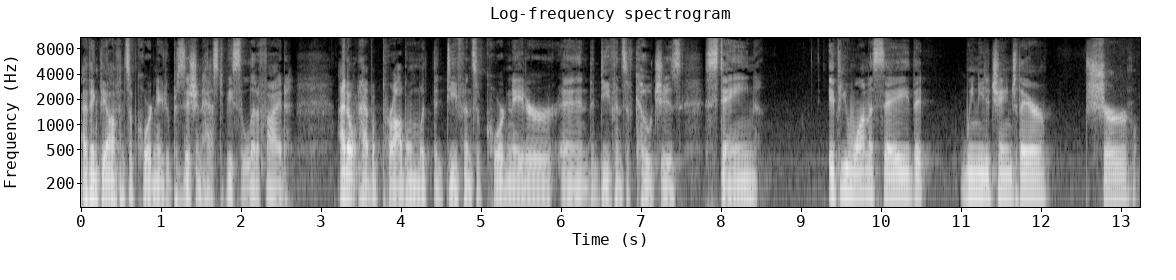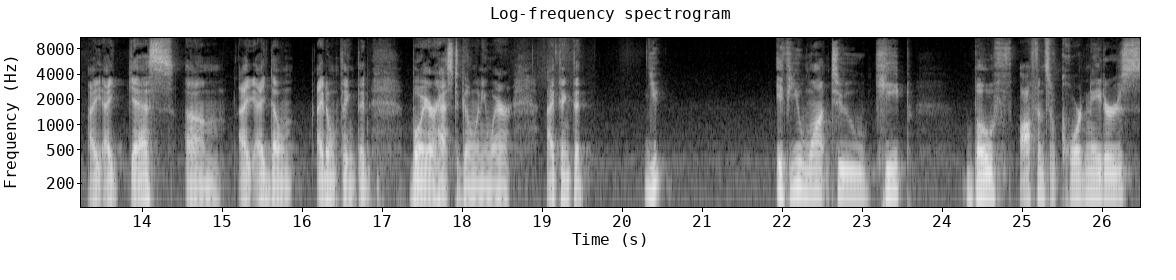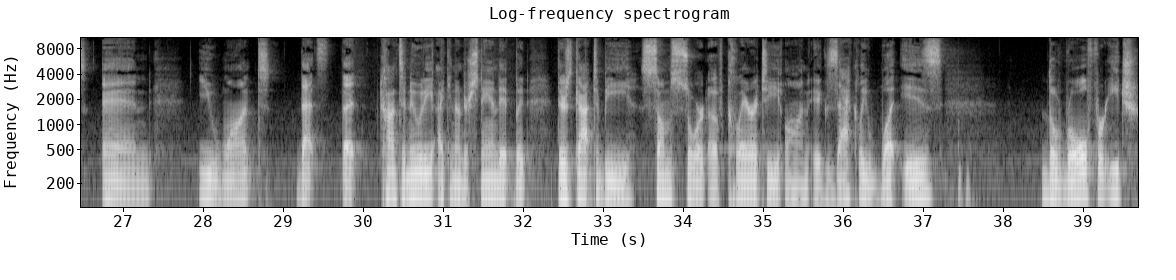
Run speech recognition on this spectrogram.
I think the offensive coordinator position has to be solidified. I don't have a problem with the defensive coordinator and the defensive coaches staying. If you want to say that we need a change there, sure, I, I guess. Um, I, I don't. I don't think that Boyer has to go anywhere. I think that you, if you want to keep both offensive coordinators and you want that that continuity, I can understand it, but there's got to be some sort of clarity on exactly what is the role for each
